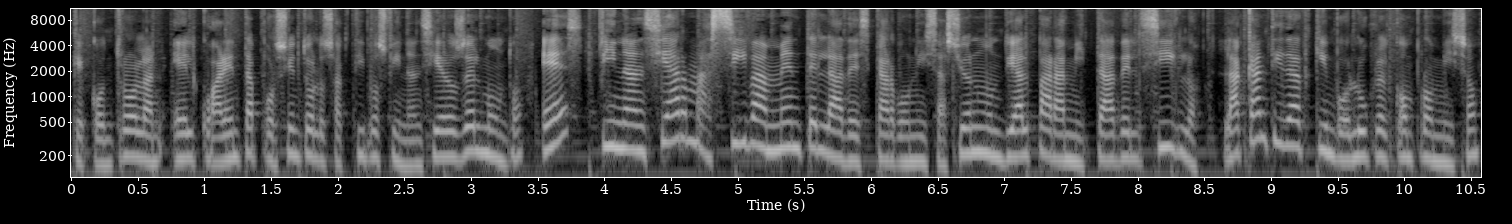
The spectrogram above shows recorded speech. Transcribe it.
que controlan el 40% de los activos financieros del mundo es financiar masivamente la descarbonización mundial para mitad del siglo. La cantidad que involucra el compromiso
